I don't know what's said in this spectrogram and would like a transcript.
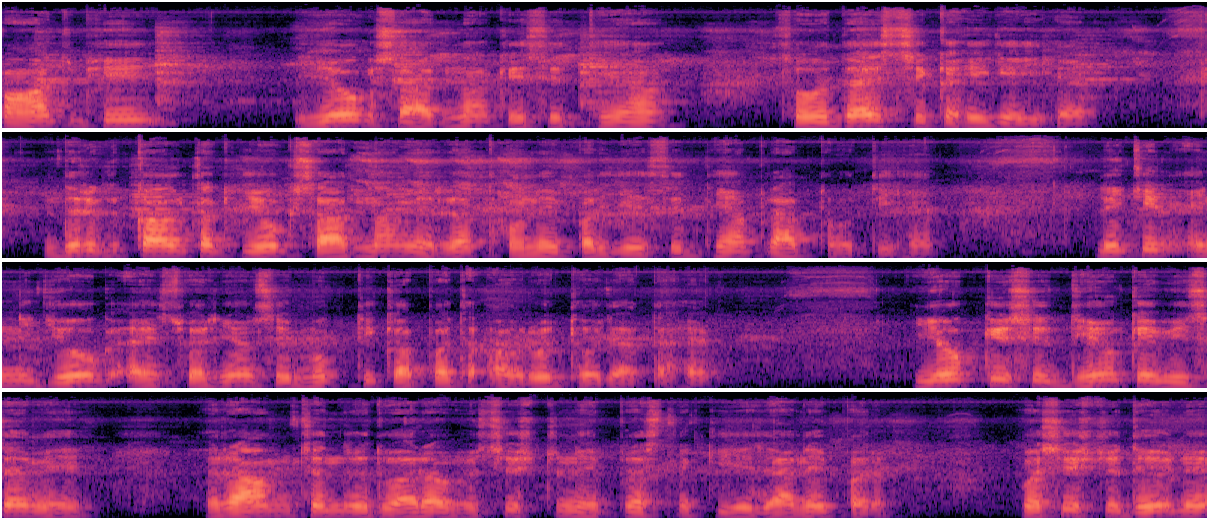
पाँच भी योग साधना की सिद्धियाँ सोदैश्य कही गई है। दीर्घकाल तक योग साधना में रत होने पर ये सिद्धियाँ प्राप्त होती हैं, लेकिन इन योग ऐश्वर्यों से मुक्ति का पथ अवरुद्ध हो जाता है। योग की सिद्धियों के विषय में रामचंद्र द्वारा वशिष्ठ ने प्रश्न किए जाने पर वशिष्ठ देव ने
